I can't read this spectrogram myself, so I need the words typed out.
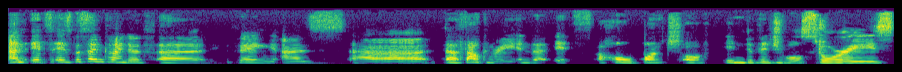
and it's it's the same kind of uh, thing as uh, uh, Falconry in that it's a whole bunch of individual stories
